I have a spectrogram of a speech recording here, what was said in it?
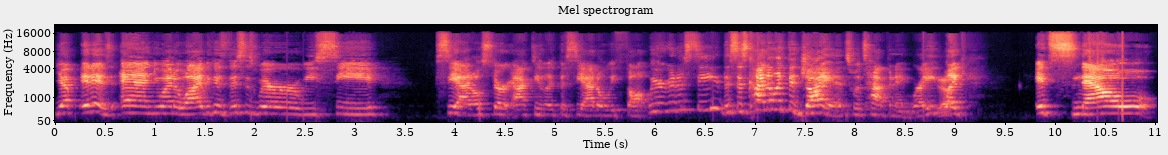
Yep, it is. And you want to know why? Because this is where we see Seattle start acting like the Seattle we thought we were going to see. This is kind of like the Giants, what's happening, right? Yeah. Like it's now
